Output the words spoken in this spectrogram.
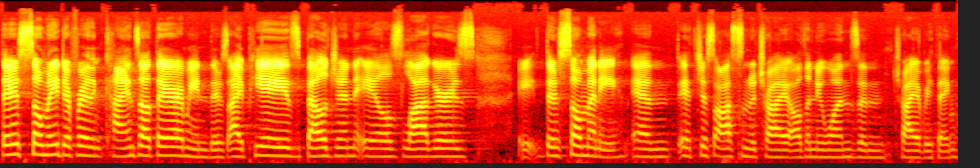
there's so many different kinds out there. I mean, there's IPAs, Belgian ales, lagers. eh, There's so many, and it's just awesome to try all the new ones and try everything.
